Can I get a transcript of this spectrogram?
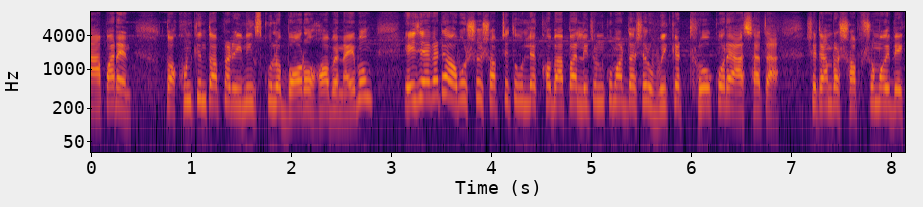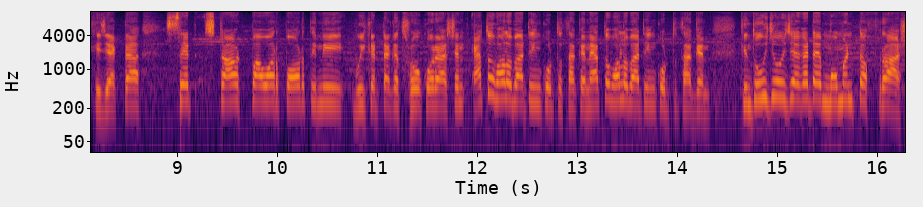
না পারেন, তখন কিন্তু আপনার ইনিংসগুলো বড় হবে না। এবং এই জায়গাটা অবশ্যই সবচেয়ে উল্লেখ্য ব্যাপার, লিটন কুমার দাসের উইকেট থ্রো করে আসাটা। সেটা আমরা সবসময় দেখি যে একটা সেট স্টার্ট পাওয়ার পর তিনি উইকেটটাকে থ্রো করে আসেন। এত ভালো ব্যাটিং করতে থাকেন, এত ভালো ব্যাটিং করতে থাকেন। কিন্তু ওই যে ওই জায়গাটায় মোমেন্ট অফ রাশ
